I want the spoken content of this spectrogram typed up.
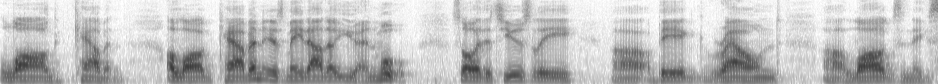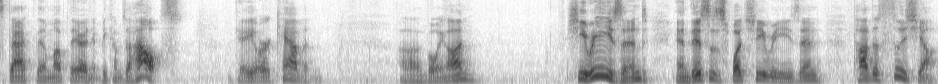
log cabin? A log cabin is made out of yuanmu. So it's usually uh, big, round uh, logs, and they stack them up there, and it becomes a house, okay, or a cabin. Uh, going on. She reasoned, and this is what she reasoned, 她的思想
